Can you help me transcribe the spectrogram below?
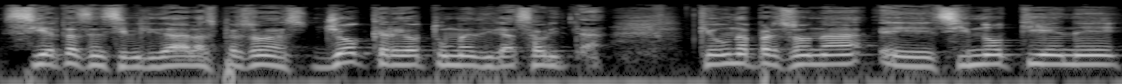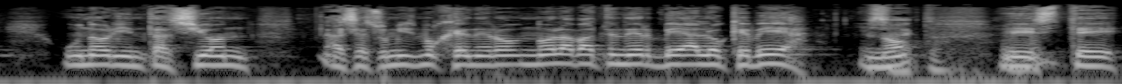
cierta sensibilidad a las personas. Yo creo, tú me dirás ahorita, que una persona, eh, si no tiene una orientación hacia su mismo género, no la va a tener, vea lo que vea, ¿no? Exacto. Este,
